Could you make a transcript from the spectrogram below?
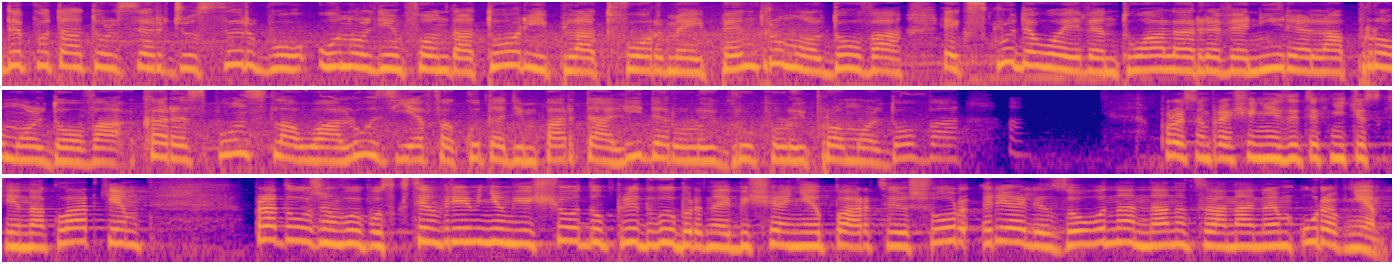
Deputatul Sergiu Sârbu, unul din fondatorii platformei pentru Moldova, exclude o eventuală revenire la Pro-Moldova, ca răspuns la o aluzie făcută din partea liderului grupului Pro-Moldova. Просим прощения за технические накладки. Продолжим выпуск. Тем временем еще одно предвыборное обещание партии ШОР реализовано на национальном уровне.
